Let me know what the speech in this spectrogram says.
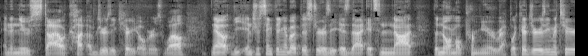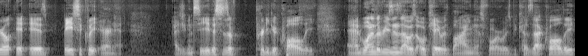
and the new style cut of jersey carried over as well. Now, the interesting thing about this jersey is that it's not the normal Premier replica jersey material. It is basically AirKnit. As you can see, this is a pretty good quality. And one of the reasons I was okay with buying this for was because that quality.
